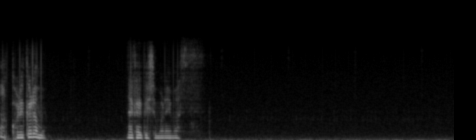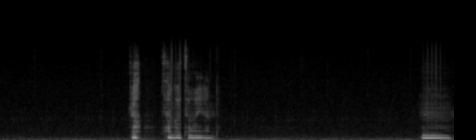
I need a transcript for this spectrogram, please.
まあこれからも仲良くしてもらいますあ3月終わりなんだ。うん。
